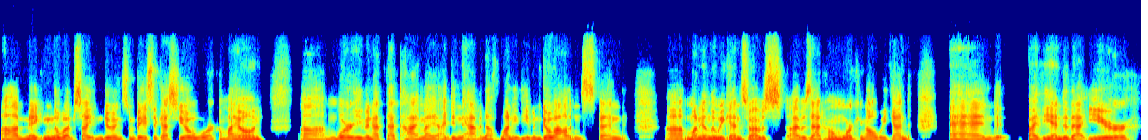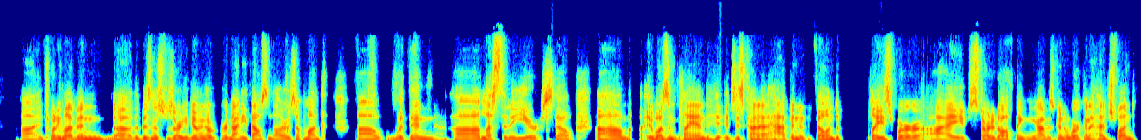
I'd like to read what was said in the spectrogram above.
uh, making the website and doing some basic SEO work on my own um, where even at that time I, I, didn't have enough money to even go out and spend uh, money on the weekend. So I was I was at home working all weekend, and by the end of that year. Uh, in 2011, uh, the business was already doing over ninety thousand dollars a month uh, within uh, less than a year. So um, it wasn't planned; it just kind of happened and fell into place where I started off thinking I was going to work in a hedge fund.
